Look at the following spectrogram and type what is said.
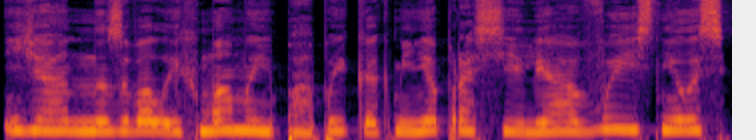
Я называла их мамой и папой, как меня просили, а выяснилось...»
